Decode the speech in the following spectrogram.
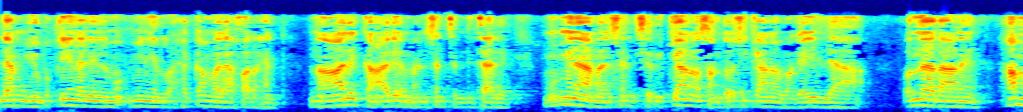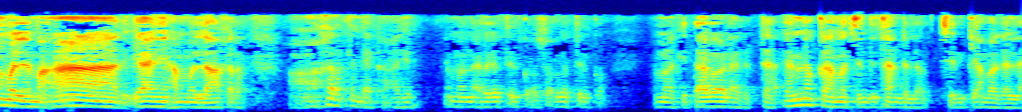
لم يبقين للمؤمن ضحكا ولا فرحا നാല് കാര്യം മനുഷ്യൻ ചിന്തിച്ചാല് മുഅ്മിന മനുഷ്യൻ ചിരിക്കാനോ സന്തോഷിക്കാനോ വകയില്ല ഒന്നേതാണ് ഹമ്മുൽ മഹാദ് യാനി ഹമ്മുൽ ആഖിറ ആഖിറത്തിന്റെ കാര്യം നമ്മൾ നരകത്തിൽക്കോ സ്വർഗത്തിൽക്കോ നമ്മളെ കിതാബുകളെ കിട്ടുക എന്നൊക്കെ നമ്മൾ ചിന്തിച്ചാണ്ടല്ലോ ചിരിക്കാൻ പകല്ല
